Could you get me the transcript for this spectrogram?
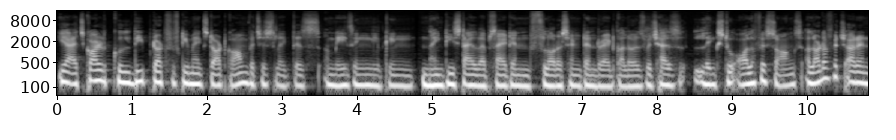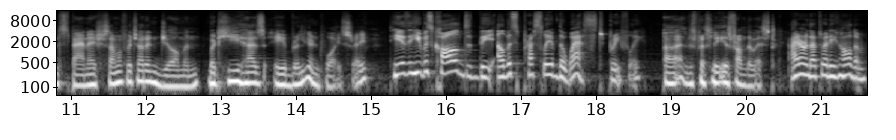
yeah, it's called kuldeep.50megs.com, which is like this amazing looking 90s style website in fluorescent and red colors, which has links to all of his songs, a lot of which are in Spanish, some of which are in German. But he has a brilliant voice, right? He is he was called the Elvis Presley of the West briefly. Uh, Elvis Presley is from the West. I don't know, that's what he called him.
